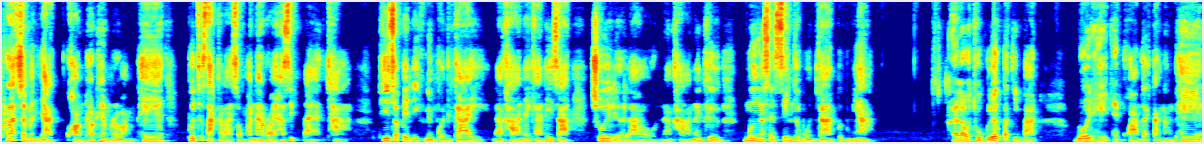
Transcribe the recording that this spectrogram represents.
พระราชบัญญัติความเท่าเทียมระหว่างเพศ พุทธศักราช 2558 ค่ะ ที่จะเป็นอีกหนึ่งกลไกนะคะ ในการที่จะช่วยเหลือเรานะคะ นั่นคือเมื่อเสร็จสิ้นกระบวนการปุ๊บเนี่ยแล้วเราถูกเลือกปฏิบัติ ด้วยเหตุแห่งความแตกต่างทางเพศ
